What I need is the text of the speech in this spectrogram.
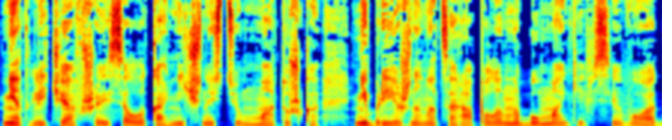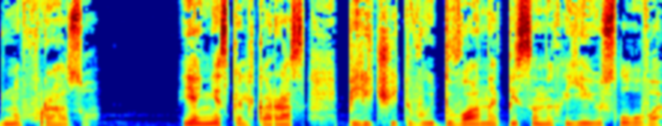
не отличавшаяся лаконичностью матушка небрежно нацарапала на бумаге всего одну фразу. Я несколько раз перечитываю два написанных ею слова,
